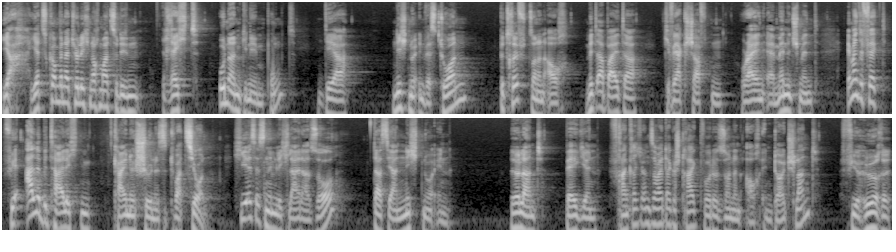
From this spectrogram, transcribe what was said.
Ja, jetzt kommen wir natürlich nochmal zu dem recht unangenehmen Punkt, der nicht nur Investoren betrifft, sondern auch Mitarbeiter, Gewerkschaften, Ryanair Management. Im Endeffekt für alle Beteiligten keine schöne Situation. Hier ist es nämlich leider so, dass ja nicht nur in Irland, Belgien, Frankreich und so weiter gestreikt wurde, sondern auch in Deutschland für höhere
